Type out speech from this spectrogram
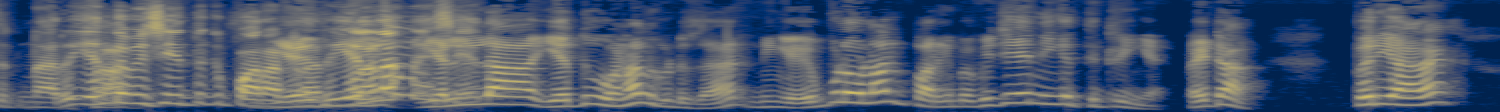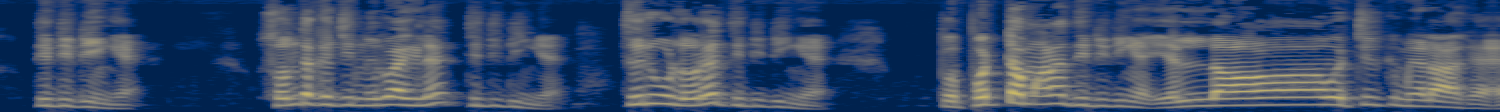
திட்டினாரு? எந்த விஷயத்துக்கு பாராட்டுறாரு எல்லாமே எல்லா எது வேணாலும் இருக்கட்டும் சார். நீங்க எவ்வளவுலாம் பாருங்க. இப்ப விஜய் நீங்க திட்டுறீங்க. ரைட்டா? பெரியாரை திட்டிட்டீங்க. சொந்த கட்சி நிர்வாகிகளை திட்டிட்டீங்க. திருவள்ளுவரை திட்டிட்டீங்க. இப்போ பொட்டமான திட்டிட்டீங்க. எல்லாவற்றிற்கும் மேலாக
